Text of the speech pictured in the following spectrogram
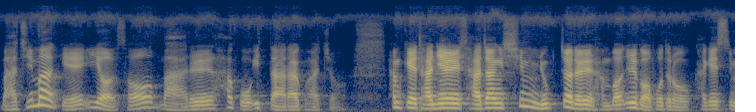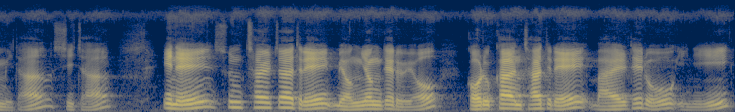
마지막에 이어서 말을 하고 있다라고 하죠. 함께 다니엘 4장 16절을 한번 읽어 보도록 하겠습니다. 시작. 이는 순찰자들의 명령대로요 거룩한 자들의 말대로이니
